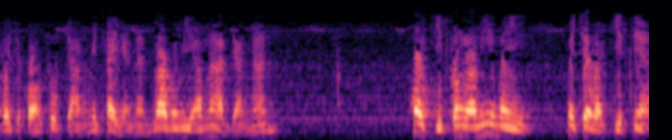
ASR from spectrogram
เขาจะของทุกอย่างไม่ใช่อย่างนั้น เราไม่มีอำนาจอย่างนั้นเพราะจิตของเรานี่ไม่ไม่ใช่ว่าจิตเนี่ย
